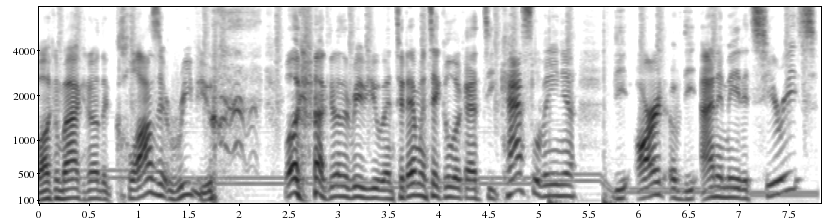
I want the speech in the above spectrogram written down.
Welcome back to another closet review. Welcome back to another review, and today I'm going to take a look at the Castlevania, The Art of the Animated Series,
